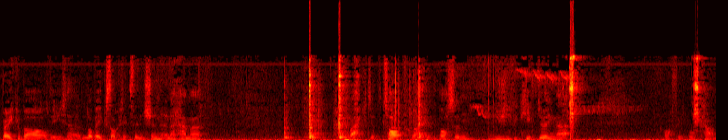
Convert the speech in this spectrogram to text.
breaker bar, or the uh, big socket extension, and a hammer. Whack it at the top, whack it at the bottom. And usually, if you keep doing that, off it will come.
